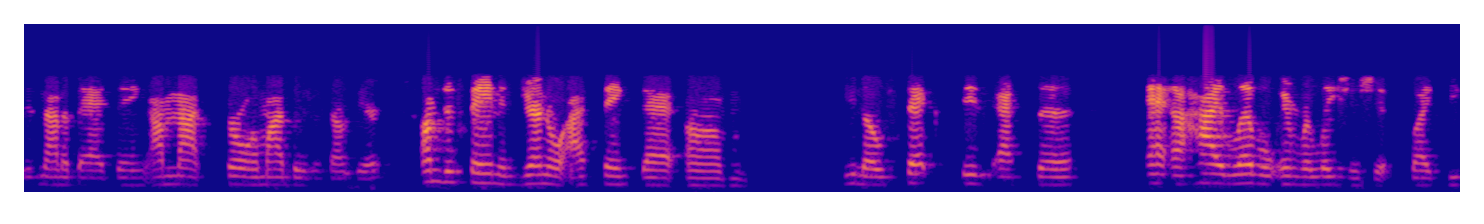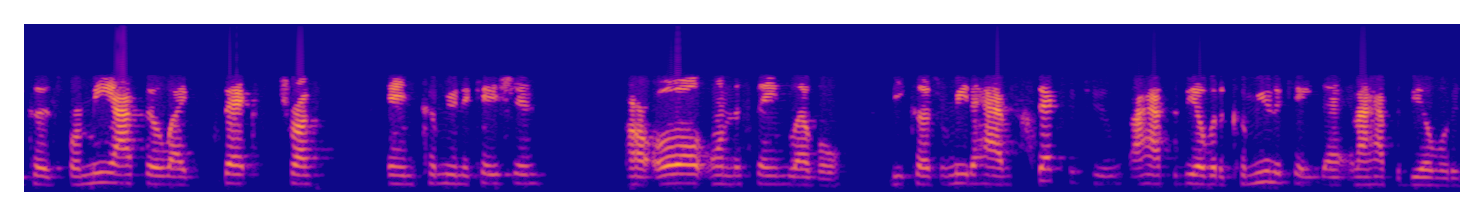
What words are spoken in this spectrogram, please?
is not a bad thing. I'm not throwing my business out there. I'm just saying in general. I think that um, you know, sex is at the at a high level in relationships. Like because for me, I feel like sex, trust, and communication are all on the same level. Because for me to have sex with you, I have to be able to communicate that, and I have to be able to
